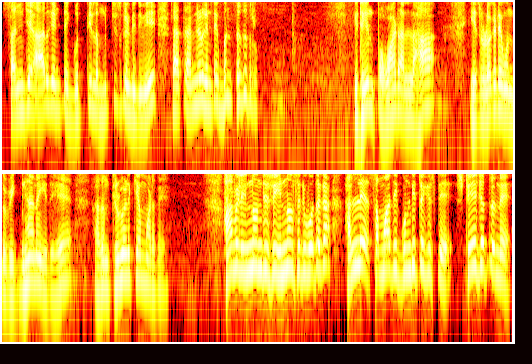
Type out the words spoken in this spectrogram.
ಸಂಜೆ ಆರು ಗಂಟೆಗೆ ಗೊತ್ತಿಲ್ಲ ಮುಚ್ಚಿಸ್ಕೊಂಡಿದ್ದೀವಿ ರಾತ್ರಿ ಹನ್ನೆರಡು ಗಂಟೆಗೆ ಬಂದು ತೆಗೆದ್ರು. ಇದೇನು ಪವಾಡ ಅಲ್ಲ. ಇದರೊಳಗಡೆ ಒಂದು ವಿಜ್ಞಾನ ಇದೆ. ಅದನ್ನು ತಿಳುವಳಿಕೆ ಮಾಡಿದೆ. ಆಮೇಲೆ ಇನ್ನೊಂದು ದಿವಸ ಇನ್ನೊಂದು ಸರಿ ಹೋದಾಗ ಅಲ್ಲೇ ಸಮಾಧಿ ಗುಂಡಿ ತೆಗಿಸಿದೆ. ಸ್ಟೇಜ್ ಹತ್ರನೇ.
